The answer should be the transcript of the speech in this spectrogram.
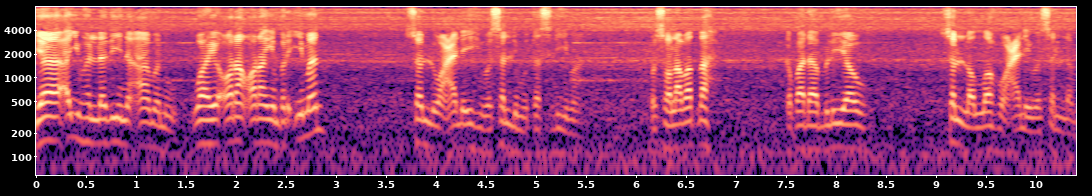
Ya ayyuhalladzina amanu, wahai orang-orang yang beriman, sallu alaihi wa sallimu taslima. Bersolawatlah kepada beliau sallallahu alaihi wasallam.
